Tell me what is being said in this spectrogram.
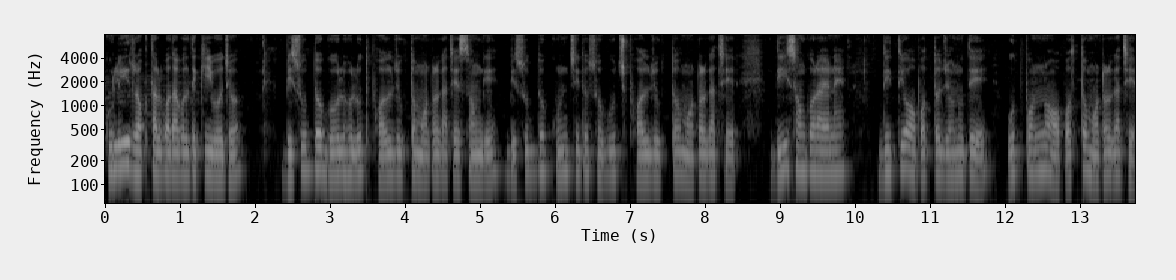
কুলির রক্তাল্পতা বলতে কী বোঝো? বিশুদ্ধ গোল হলুদ ফলযুক্ত মটর গাছের সঙ্গে বিশুদ্ধ কুঞ্চিত সবুজ ফলযুক্ত মটর গাছের দ্বিসংকরায়নে দ্বিতীয় অপত্য জনুতে উৎপন্ন অপত্য মটর গাছের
